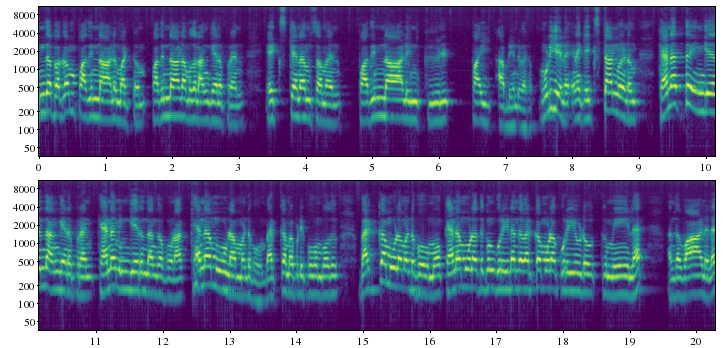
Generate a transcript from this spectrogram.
இந்த பக்கம் பதினாலு மட்டும். பதினாலு முதல் அங்கே அனுப்புகிறேன் எக்ஸ் கெனம் சமன். பதினாலின் கீழ் பை அப்படின்னு வரும் முடியலை. எனக்கு எக்ஸ் தான் வேணும். கிணத்தை இங்கேருந்து அங்கே அனுப்புகிறேன் கிணம் இங்கேருந்து அங்கே போனால் கெண மூலம் மண்டு போகும். வர்க்கம் எப்படி போகும்போது? வர்க்க மண்டு போகுமோ? கிண மூலத்துக்கும் குறியீடு. அந்த வர்க்க மூல குறியீடுக்கு மேலே அந்த வாளில்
